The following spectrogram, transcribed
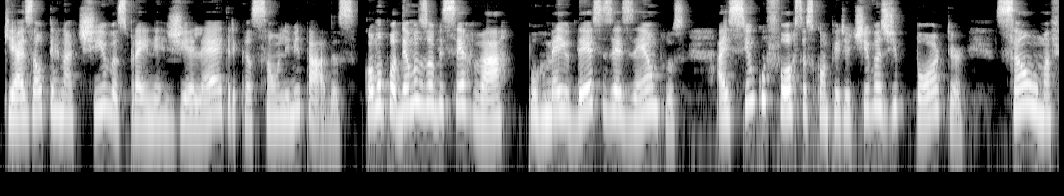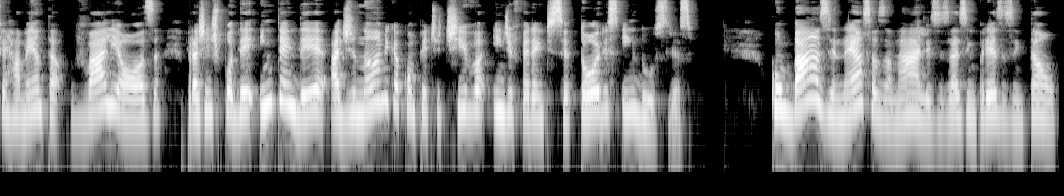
que as alternativas para a energia elétrica são limitadas. Como podemos observar, por meio desses exemplos, as cinco forças competitivas de Porter são uma ferramenta valiosa para a gente poder entender a dinâmica competitiva em diferentes setores e indústrias. Com base nessas análises, as empresas, então,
